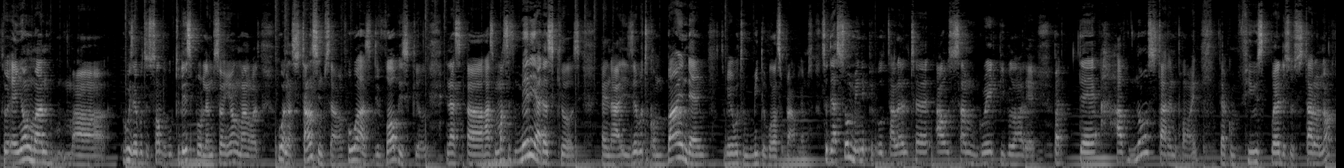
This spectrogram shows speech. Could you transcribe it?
so a young man uh, who is able to solve today's problem. So a young man was who understands himself, who has developed his skills, and has uh, has mastered many other skills, and uh, is able to combine them to be able to meet the world's problems. So there are so many people talented, out some great people out there, but they have no starting point. They're confused whether they should start or not.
